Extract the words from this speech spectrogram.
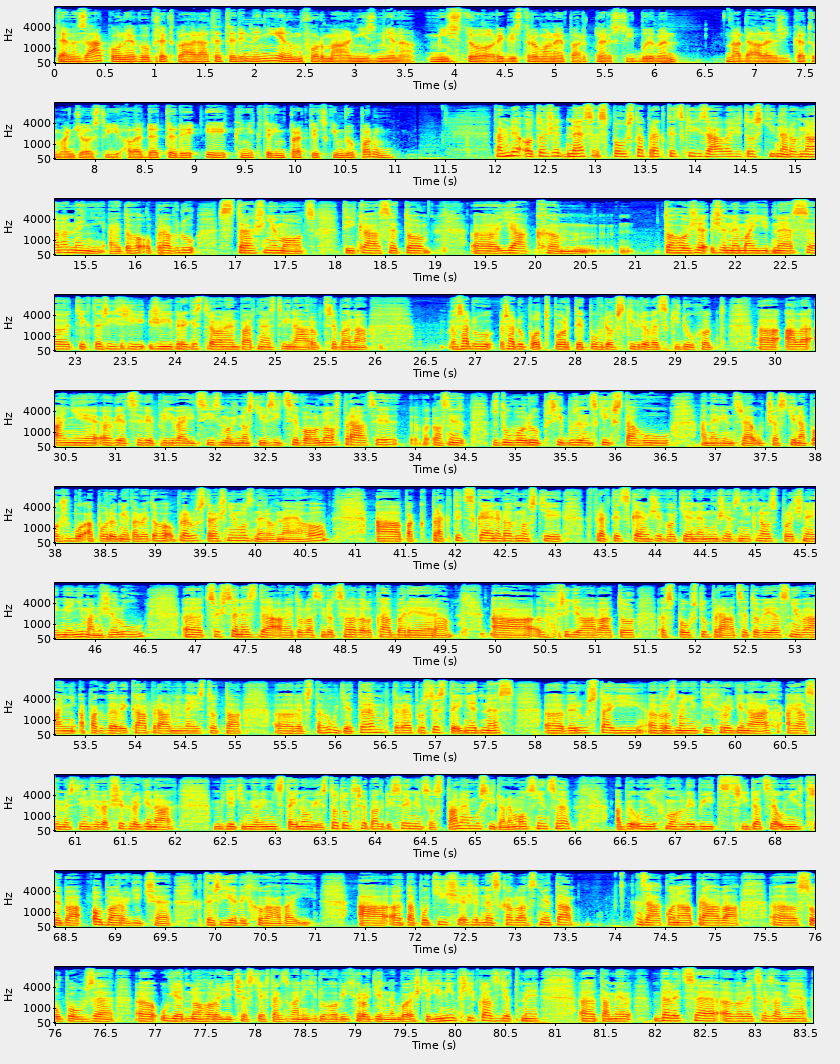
Ten zákon, jak ho předkládáte, tedy není jenom formální změna. Místo registrované partnerství budeme nadále říkat manželství, ale jde tedy i k některým praktickým dopadům? Tam jde o to, že dnes spousta praktických záležitostí narovnána není a je toho opravdu strašně moc. Týká se to, eh, jak hm, toho, že, že nemají dnes eh, ti, kteří žijí v registrovaném partnerství nárok třeba na řadu, řadu podpor typu vdovský, vdovecký důchod, eh, ale ani věci vyplývající z možností vzít si volno v práci, vlastně z důvodu příbuzenských vztahů a nevím, třeba účasti na pohřbu a podobně. Tam je toho opravdu strašně moc nerovného. A pak praktické nerovnosti v praktickém životě nemůže vzniknout společné jmění manželů, eh, což se nezdá, ale je to vlastně docela velká bariéra a přidělává to spoustu práce, to vyjasňování a pak veliká právní nejistota eh, ve vztahu k dětem, které prostě stejně dnes eh, vyrůstají v rozmanitých rodinách a já si myslím, že ve všech rodinách by děti měly mít stejnou jistotu. Třeba když se jim něco stane, musí do nemocnice, aby u nich mohly být střídat se u nich třeba oba rodiče, kteří je vychovávají. A eh, ta potíž že dneska vlastně ta zákonná práva uh, jsou pouze uh, u jednoho rodiče z těch takzvaných duhových rodin. Nebo ještě jiný příklad s dětmi, uh, tam je velice, velice za mě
